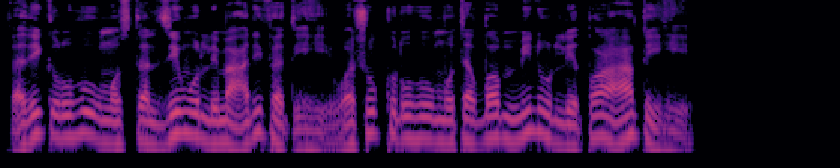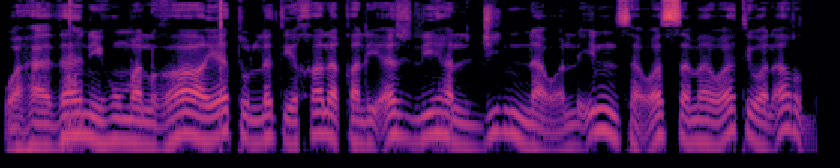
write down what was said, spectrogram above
فذكره مستلزم لمعرفته وشكره متضمن لطاعته. وهذان هما الغاية التي خلق لأجلها الجن والإنس والسماوات والأرض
